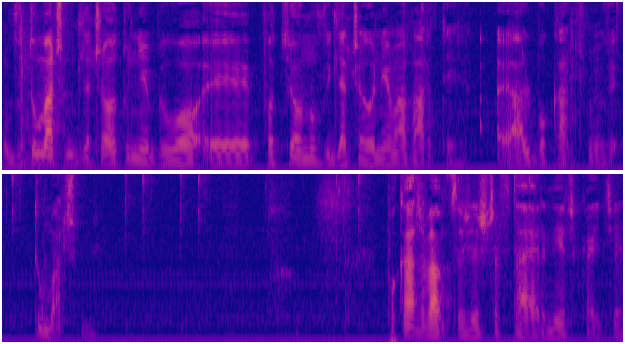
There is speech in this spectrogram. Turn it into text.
Wytłumacz mi, dlaczego tu nie było y, potionów i dlaczego nie ma warty. Albo karczmy. Tłumacz mi. Pokażę wam coś jeszcze w taernie, czekajcie.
